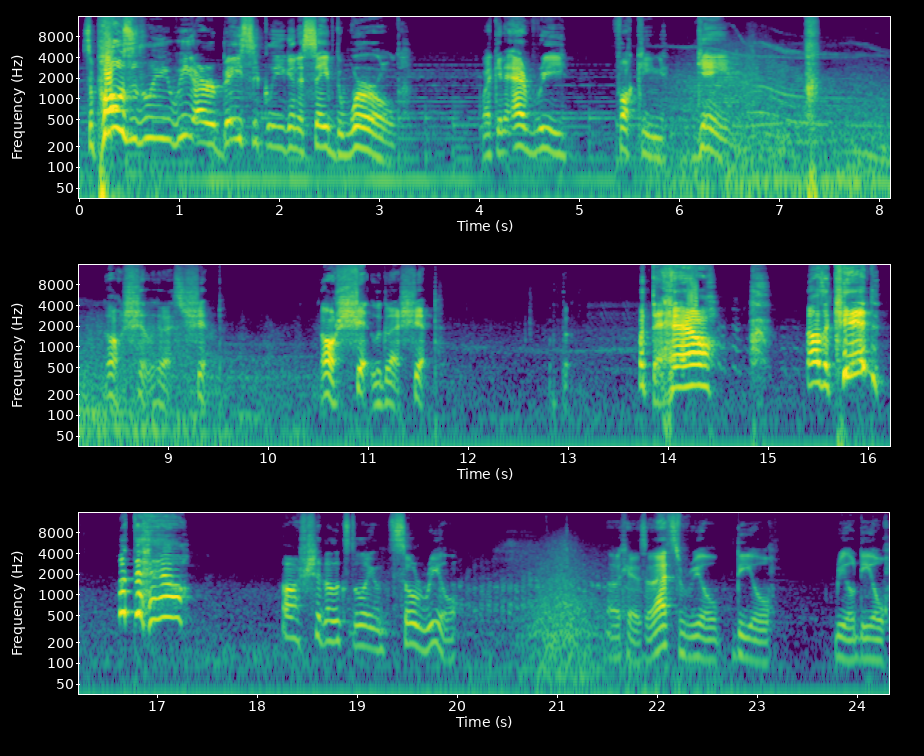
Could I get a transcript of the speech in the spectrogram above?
supposedly we are basically gonna save the world. Like in every fucking game. oh shit, look at that ship. Oh shit, look at that ship. What the What the hell? I was a kid? What the hell? Oh shit, that looks like so real. Okay, so that's real deal. Real deal.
